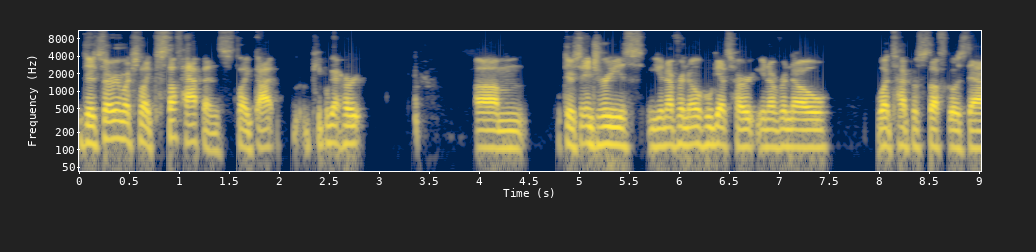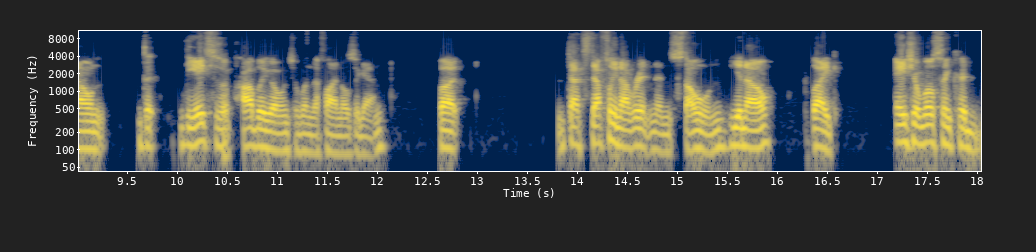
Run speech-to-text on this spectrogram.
there's very much like stuff happens. Like, got people get hurt. Um, there's injuries. You never know who gets hurt. You never know what type of stuff goes down. The the Aces are probably going to win the finals again, but that's definitely not written in stone. You know, like A'ja Wilson could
